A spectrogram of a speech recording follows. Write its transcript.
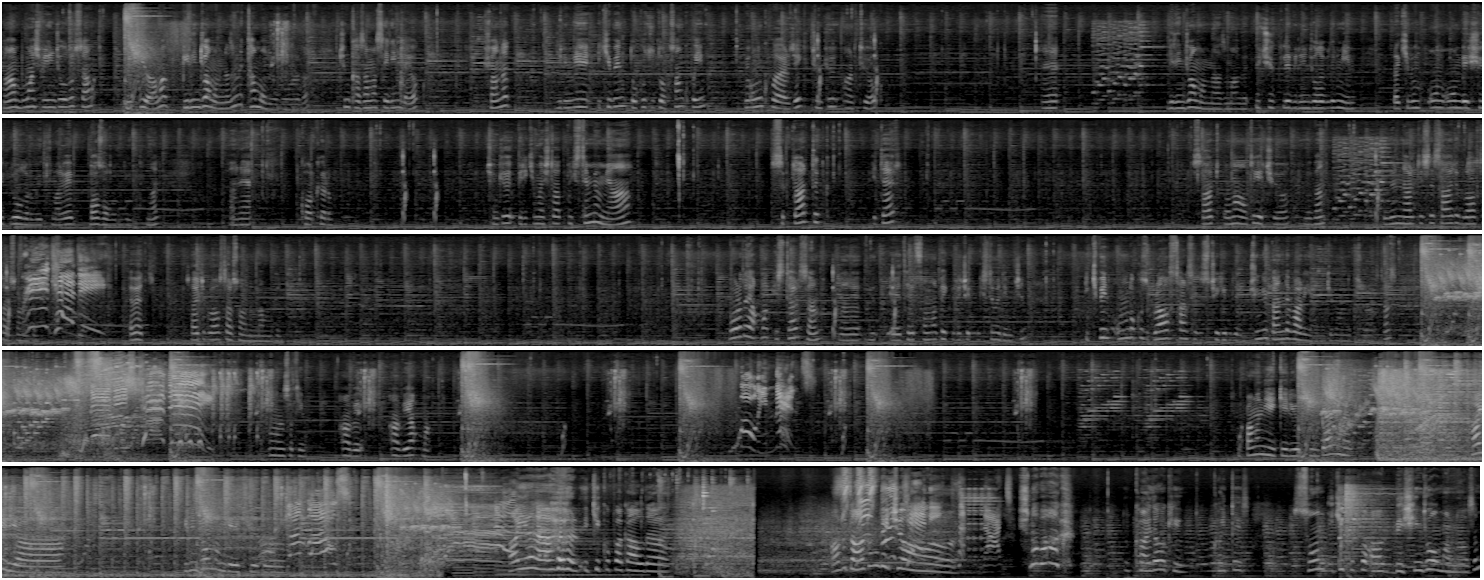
Şu an bu maç birinci olursam bitiyor ama birinci olmam lazım ve tam oluyor bu arada. Çünkü kazanma serim de yok. Şu anda 22.990 kupayım ve 10 kupa verecek çünkü artı yok. Ee, birinci olmam lazım abi. 3 yükle birinci olabilir miyim? Rakibim 10-15 yüklü olur büyük ihtimal ve baz olur büyük ihtimal. Yani korkuyorum. Çünkü bir iki maçta atmak istemiyorum ya. Sıktı artık. Yeter. Saat 16 geçiyor ve ben bugün neredeyse sadece Brawl Stars oynadım. Evet. Sadece Brawl Stars oynadım ben bugün. Bu arada yapmak istersem yani e, telefonla pek video çekmek istemediğim için 2019 Brawl Stars videosu çekebilirim. Çünkü bende var yani 2019 Brawl Stars. Onu satayım. Abi, abi yapma. Bana niye geliyorsun? Gelme. Hayır ya. Birinci olmam gerekiyordu. Hayır. iki kupa kaldı. Abi dalga mı geçiyor? Şuna bak. Dur kayda bakayım. Kayıttayız. Son iki kupa abi beşinci olmam lazım.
